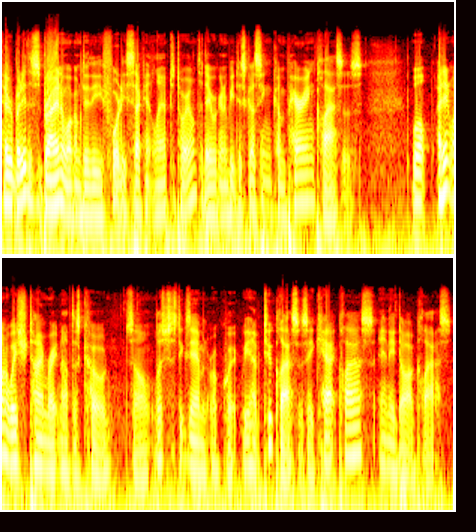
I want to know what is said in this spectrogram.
Hey everybody, this is Brian and welcome to the 42nd LAMP tutorial. Today we're going to be discussing comparing classes. Well, I didn't want to waste your time writing out this code, so let's just examine it real quick. We have two classes, a cat class and a dog class.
